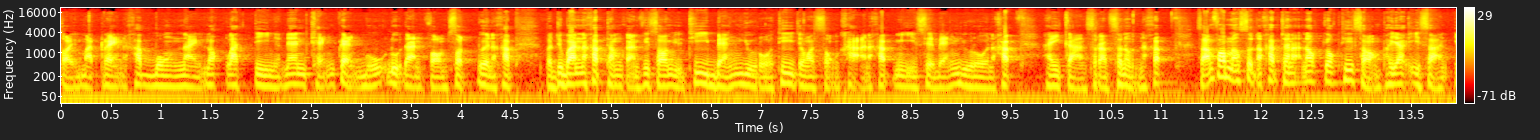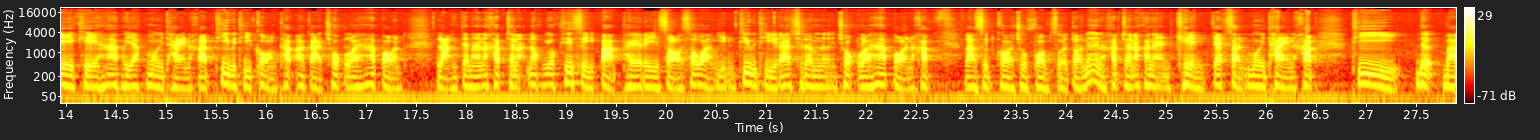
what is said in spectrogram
ต่อยหมัดแรงนะครับวงในล็อกลัดตีเนี่ยแน่นแข็งแกร่งบูดุดันฟอร์มสดด้วยนะครับปัจจุบันนะครับทำการฟิตซ้อมอยู่ที่แบงก์ยูโรที่จังหวัดสงขลานะครับมีเซแบงก์ยูโรนะครับให้การสนับสนุนนะครับสามฟอร์มหลังสุดนะครับชนะนอกยกที่ 2 พยักอีสาน AK5 พยักมวยไทยนะครับที่เวทีกองทัพอากาศชก 105 ปอนด์หลังจากนั้นนะครับชนะนอกยกที่ 4ปราบไพรีสอสว่างยิมที่เวทีราชดำเนินชก105 ปอนด์นะครับล่าสุดก็โชว์ฟอร์มสวยต่อเนื่องนะครับชนะคะแนนเคนแจ็คสันมวยไทยนะครับที่เดอะบา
